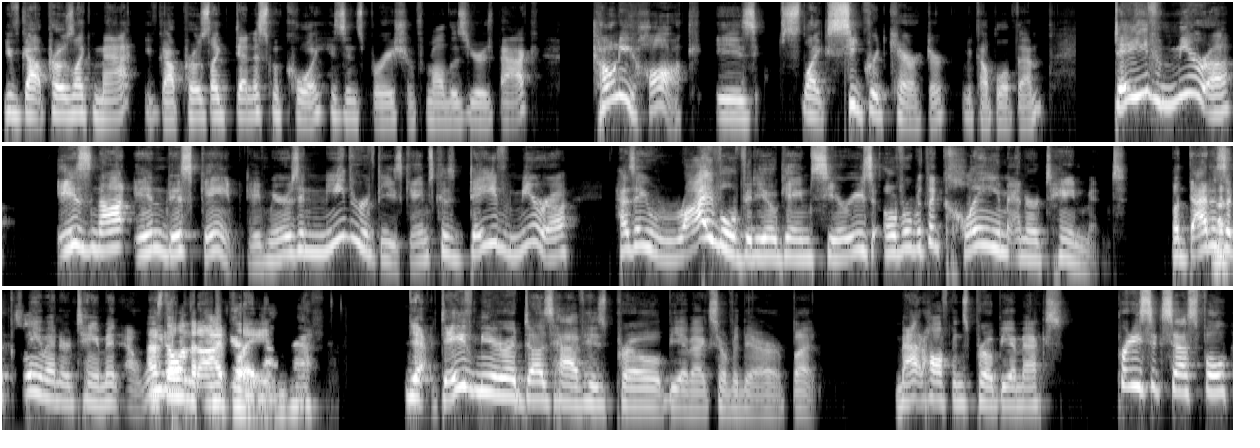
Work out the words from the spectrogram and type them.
You've got pros like Matt. You've got pros like Dennis McCoy, his inspiration from all those years back. Tony Hawk is like secret character in a couple of them. Dave Mirra is not in this game. Dave Mirra is in neither of these games because Dave Mirra has a rival video game series over with Acclaim Entertainment. But that is Acclaim Entertainment. And That's the one that I played. that. Yeah, Dave Mirra does have his pro BMX over there, but Matt Hoffman's pro BMX pretty successful.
